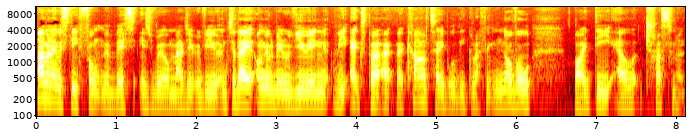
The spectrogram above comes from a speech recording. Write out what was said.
Hi, my name is Steve Faulkner. This is Real Magic Review, and today I'm going to be reviewing The Expert at the Card Table, the graphic novel by D.L. Trustman.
